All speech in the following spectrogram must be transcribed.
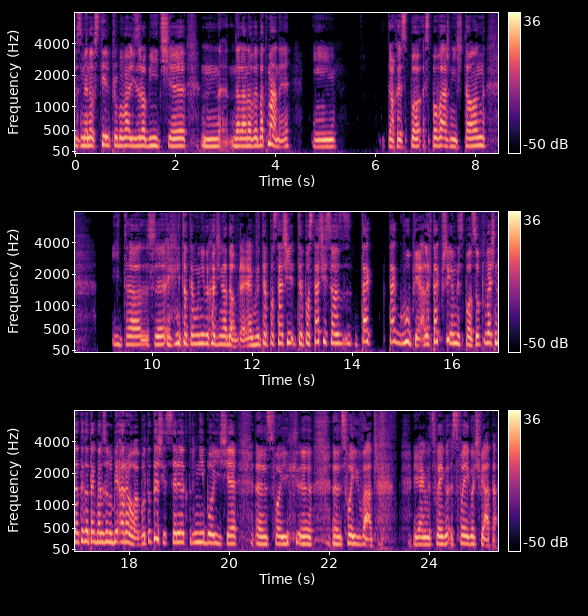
z Man of Steel próbowali zrobić e, Nolanowe Batmany i trochę spo, spoważnić ton, i to, I to temu nie wychodzi na dobre. Jakby te postaci, te postaci są tak, tak głupie, ale w tak przyjemny sposób. Właśnie dlatego tak bardzo lubię Arrowa, bo to też jest serial, który nie boi się e, swoich, e, e, swoich wad. Jakby swojego, swojego świata.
